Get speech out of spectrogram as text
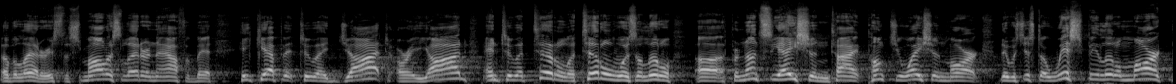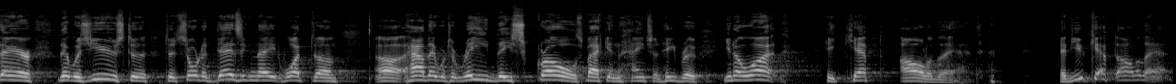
of a letter. It's the smallest letter in the alphabet. He kept it to a jot or a yod and to a tittle. A tittle was a little uh, pronunciation type punctuation mark. There was just a wispy little mark there that was used to, to sort of designate what, uh, uh, how they were to read these scrolls back in ancient Hebrew. You know what? He kept all of that. Have you kept all of that?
